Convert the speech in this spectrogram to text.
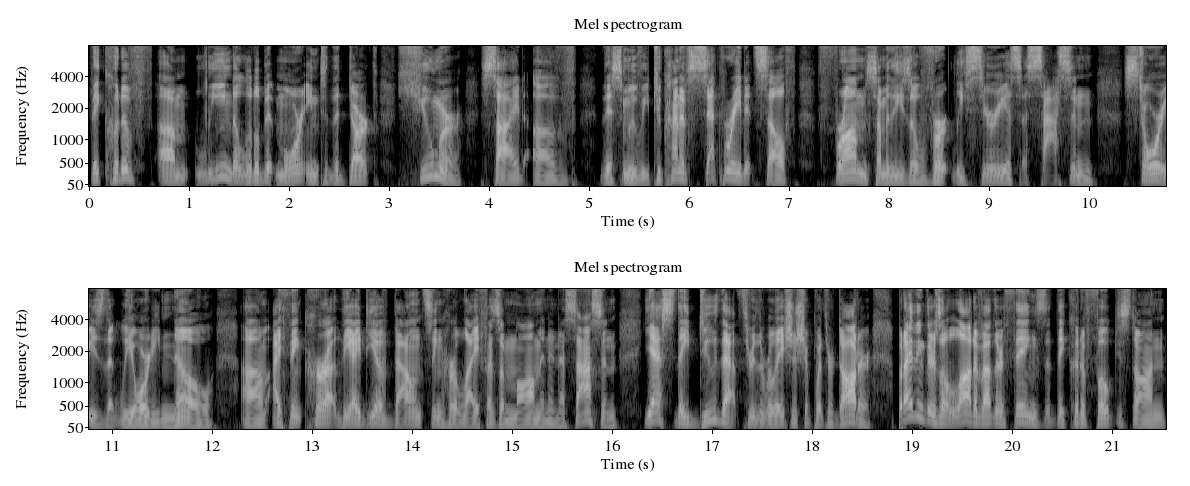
they could have um, leaned a little bit more into the dark humor side of this movie to kind of separate itself from some of these overtly serious assassin stories that we already know. Um, I think her the idea of balancing her life as a mom and an assassin, yes, they do that through the relationship with her daughter, but I think there's a lot of other things that they could have focused on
